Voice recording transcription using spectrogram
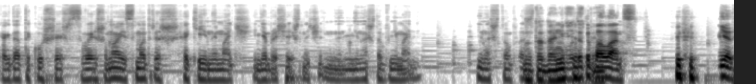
когда ты кушаешь своей женой и смотришь хоккейный матч и не обращаешь на, ни на что внимания. Ни на что просто. Ну, тогда не Вот это баланс. Нет,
